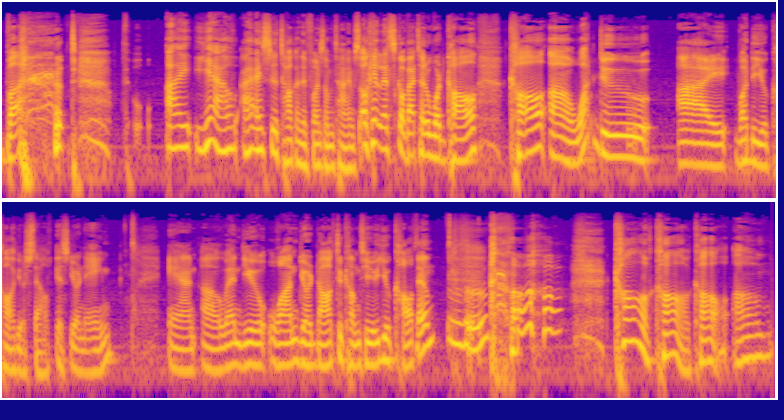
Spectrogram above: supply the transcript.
but I yeah I, I still talk on the phone sometimes. Okay, let's go back to the word call. Call. Uh, what do I? What do you call yourself? Is your name? And uh, when you want your dog to come to you, you call them. call, call, call. Um,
